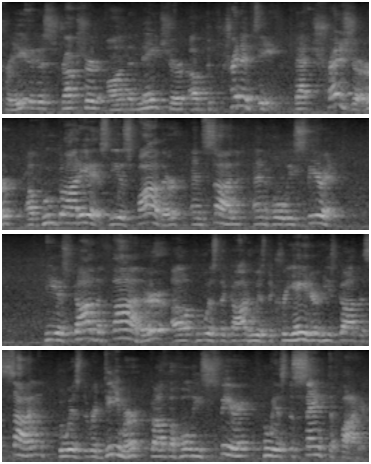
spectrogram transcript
creed. It is structured on the nature of the Trinity, that treasure of who God is. He is Father and Son and Holy Spirit. He is God the Father, uh, who is the God who is the Creator. He's God the Son, who is the Redeemer. God the Holy Spirit, who is the Sanctifier.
